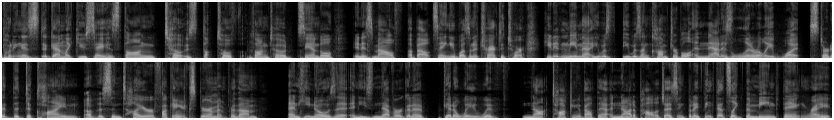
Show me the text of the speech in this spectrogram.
putting his again, like you say, his thong toe, his th- toe, thong toed sandal in his mouth about saying he wasn't attracted to her. He didn't mean that. He was he was uncomfortable, and that is literally what started the decline of this entire fucking experiment for them. And he knows it, and he's never gonna get away with not talking about that and not apologizing. But I think that's like the main thing, right?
